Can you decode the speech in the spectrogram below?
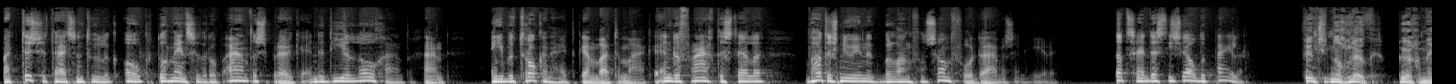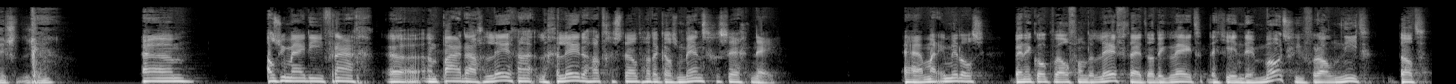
maar tussentijds natuurlijk ook door mensen erop aan te spreken... en de dialoog aan te gaan. En je betrokkenheid kenbaar te maken. En de vraag te stellen... wat is nu in het belang van Zandvoort, dames en heren? Dat, zijn, dat is diezelfde pijler. Vindt u het nog leuk, burgemeester te zijn? Um, als u mij die vraag uh, een paar dagen geleden had gesteld... had ik als mens gezegd nee. Uh, maar inmiddels ben ik ook wel van de leeftijd dat ik weet dat je in de emotie vooral niet dat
